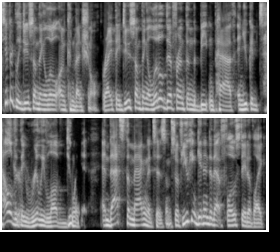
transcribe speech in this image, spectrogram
typically do something a little unconventional, right? They do something a little different than the beaten path, and you could tell that they really love doing it. And that's the magnetism. So if you can get into that flow state of like,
